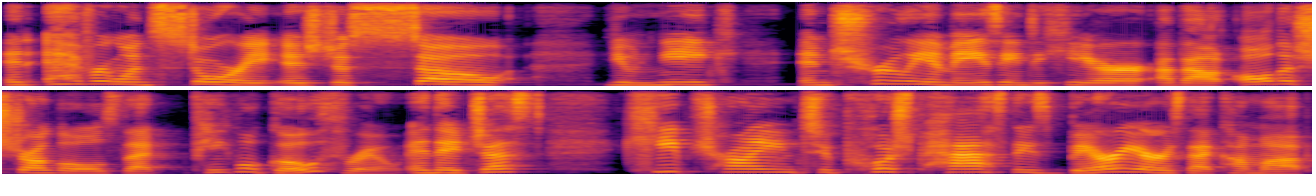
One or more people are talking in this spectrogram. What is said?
And everyone's story is just so unique and truly amazing to hear about all the struggles that people go through. And they just keep trying to push past these barriers that come up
